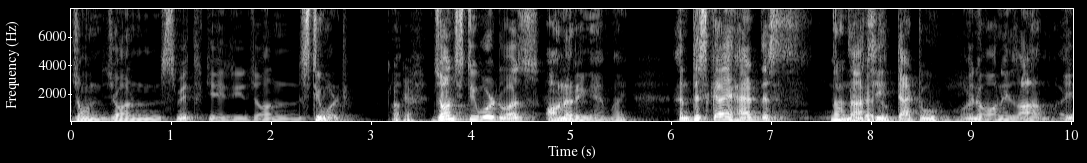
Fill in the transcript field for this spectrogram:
जोन जोन स्मिथ के John Steward John Steward was honouring him है। And this guy had this Nazi tattoo होइन अन इज आर्म है।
